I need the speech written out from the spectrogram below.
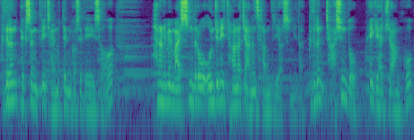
그들은 백성들이 잘못된 것에 대해서 하나님의 말씀대로 온전히 전하지 않은 사람들이었습니다. 그들은 자신도 회개하지 않고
